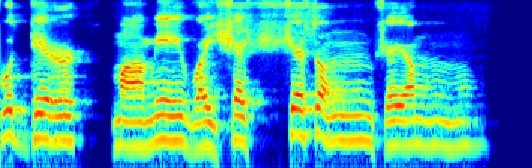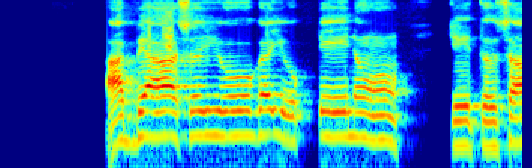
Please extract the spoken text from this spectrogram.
बुद्धिर्मामे वैशस्य संशयम् अभ्यासयोगयुक्तेन चेतसा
